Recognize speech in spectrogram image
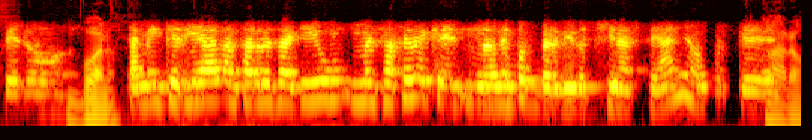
pero Bueno, también quería lanzar desde aquí un mensaje de que no den por perdido China este año, porque claro.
